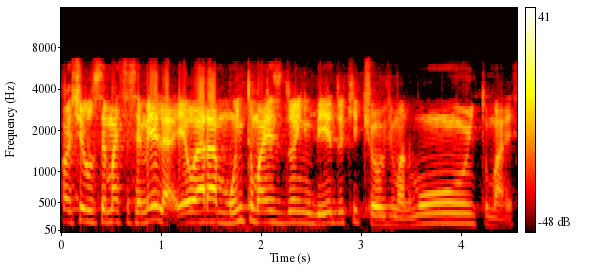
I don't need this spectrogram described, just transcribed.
Qual estilo você mais se assemelha? Eu era muito mais do Embi do que Chove, mano. Muito mais.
